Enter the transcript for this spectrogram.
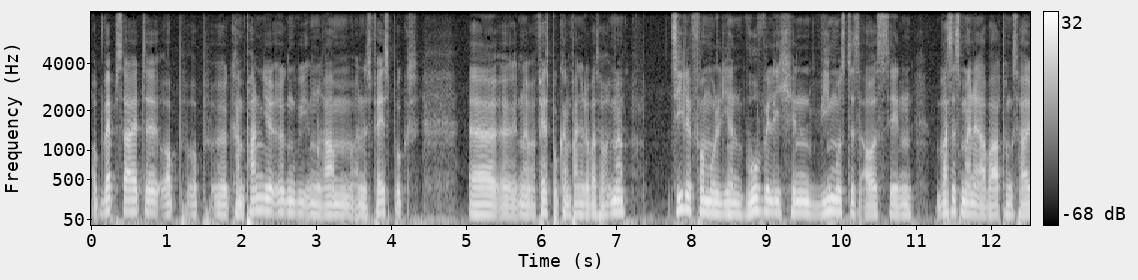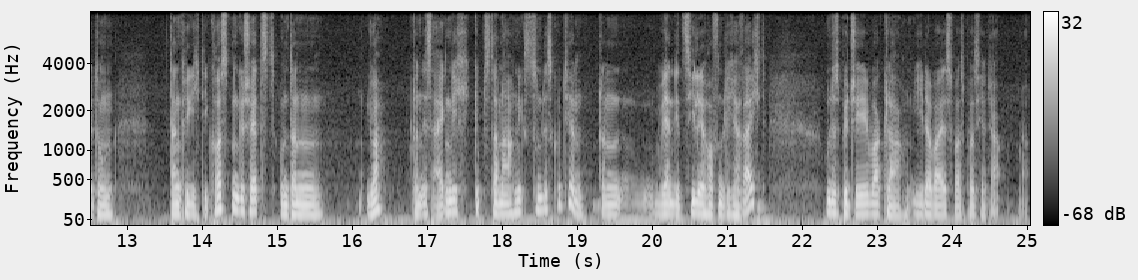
ob Webseite, ob, ob äh, Kampagne irgendwie im Rahmen eines Facebook, äh, einer Facebook-Kampagne oder was auch immer, Ziele formulieren, wo will ich hin, wie muss das aussehen, was ist meine Erwartungshaltung, dann kriege ich die Kosten geschätzt und dann, ja, dann ist eigentlich, gibt es danach nichts zum Diskutieren. Dann werden die Ziele hoffentlich erreicht und das Budget war klar. Jeder weiß, was passiert. Ja, ja.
